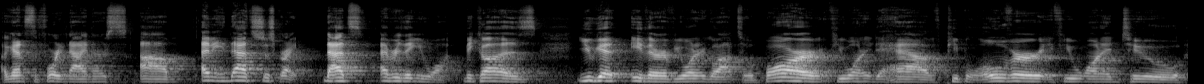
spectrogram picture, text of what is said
against the 49ers. Um, I mean, that's just great. That's everything you want because you get either if you wanted to go out to a bar, if you wanted to have people over, if you wanted to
